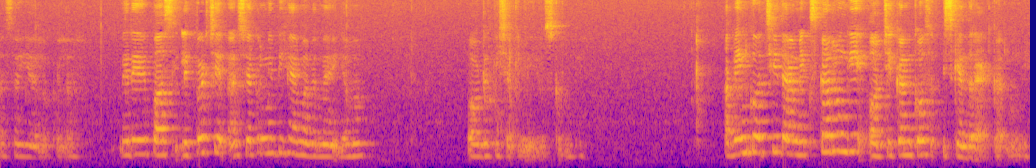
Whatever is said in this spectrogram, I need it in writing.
थोड़ा सा येलो कलर मेरे पास लिक्विड शक्ल में भी है, मगर मैं यहाँ पाउडर की शक्ल में यूज़ करूँगी। अब इनको अच्छी तरह मिक्स कर लूँगी और चिकन को इसके अंदर ऐड कर लूँगी।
